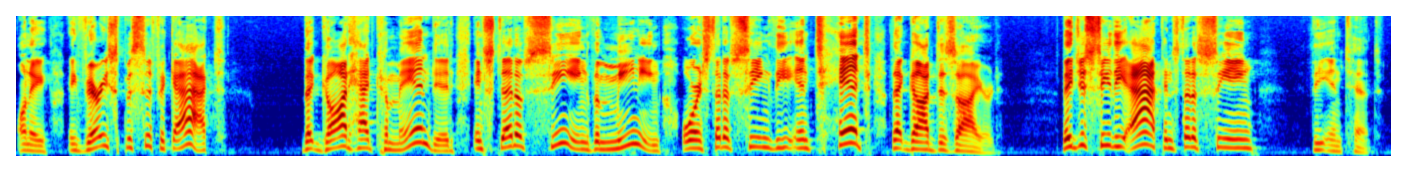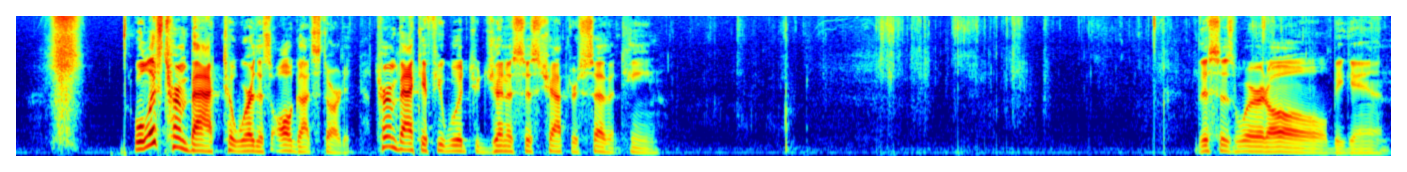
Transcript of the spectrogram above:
on a, a very specific act that God had commanded instead of seeing the meaning or instead of seeing the intent that God desired. They just see the act instead of seeing the intent. Well, let's turn back to where this all got started. Turn back, if you would, to Genesis chapter 17. This is where it all began.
